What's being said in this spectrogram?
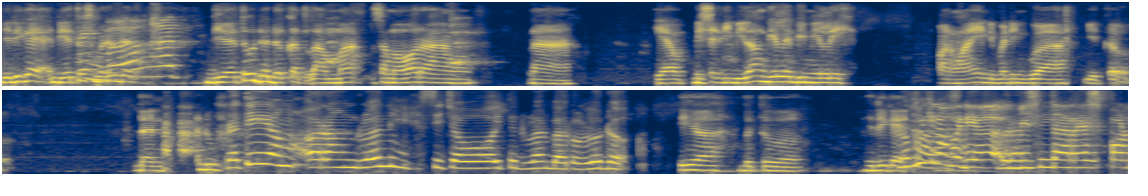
Jadi kayak dia tuh sebenarnya dia tuh udah deket lama sama orang. Nah, ya bisa dibilang dia lebih milih orang lain dibanding gua gitu. Dan aduh, Berarti yang orang duluan nih, si cowok itu duluan baru lu, Dok. iya betul. Jadi kayak Lu Tapi kenapa dia Berarti- bisa respon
